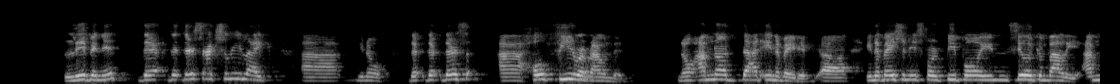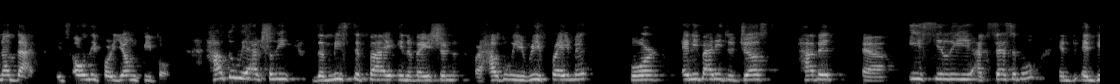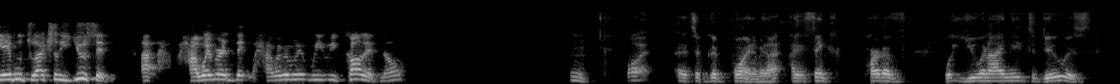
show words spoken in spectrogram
live in it, there, there's actually like, uh, you know, there, there's a whole fear around it. No, I'm not that innovative. Uh, innovation is for people in Silicon Valley. I'm not that. It's only for young people. How do we actually demystify innovation or how do we reframe it for anybody to just have it uh, easily accessible and, and be able to actually use it. Uh, however they, however we, we call it no? Hmm. well that's a good point. I mean I, I think part of what you and i need to do is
